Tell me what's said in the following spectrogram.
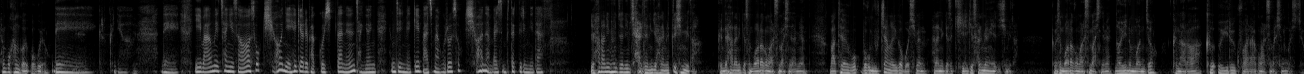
행복한 거고요. 네. 그렇군요. 네. 이 마음의 창에서 속 시원히 해결을 받고 싶다는 장현 형제님에게 마지막으로 속 시원한 말씀 부탁드립니다. 예, 하나님 형제님이 잘 되는 게 하나님의 뜻입니다. 근데 하나님께서 뭐라고 말씀하시냐면 마태복음 6장을 읽어 보시면 하나님께서 길게 설명해 주십니다. 그러면서 뭐라고 말씀하시냐면 너희는 먼저 그 나라와 그 의를 구하라고 말씀하시는 것이죠.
